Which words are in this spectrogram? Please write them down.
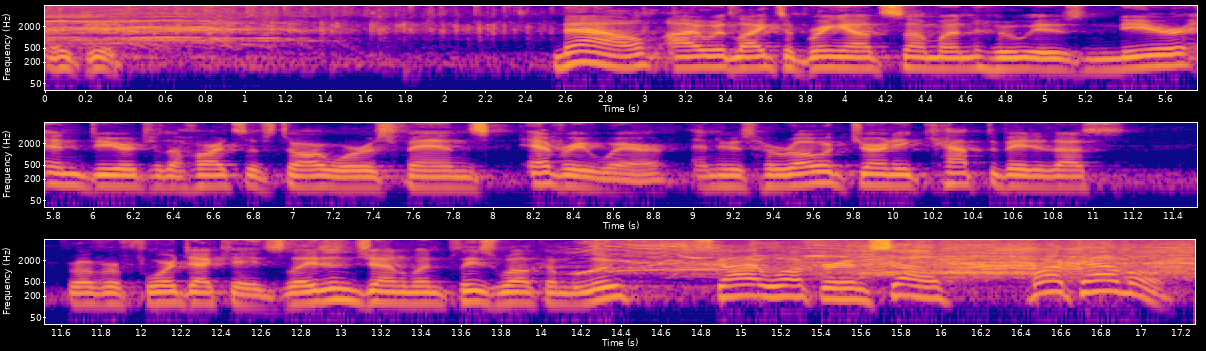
Thank you. Now, I would like to bring out someone who is near and dear to the hearts of Star Wars fans everywhere and whose heroic journey captivated us for over four decades. Ladies and gentlemen, please welcome Luke Skywalker himself, Mark Hamill.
